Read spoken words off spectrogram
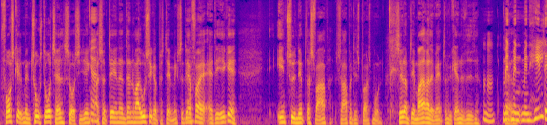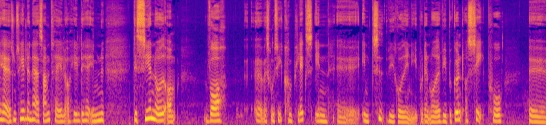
forskel mellem to store tal, så at sige. Ikke? Ja. Altså den er, den er meget usikker bestemt, ikke? så derfor er det ikke entydigt nemt at svare, svare på det spørgsmål, selvom det er meget relevant, og vi gerne vil vide det. Mm. Men, ja. men, men hele det her, jeg synes, hele den her samtale og hele det her emne, det siger noget om, hvor øh, hvad skal man sige, kompleks en, øh, en tid, vi er gået ind i, på den måde, at vi er begyndt at se på øh,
